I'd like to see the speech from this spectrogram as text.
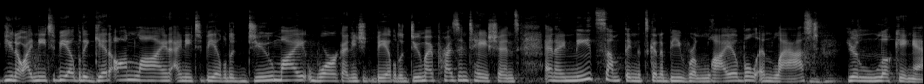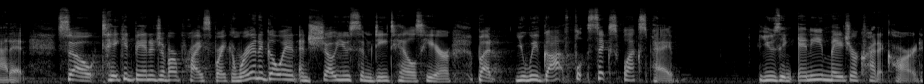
you know, I need to be able to get online, I need to be able to do my work, I need to be able to do my presentations, and I need something that's gonna be reliable and last. Mm -hmm. You're looking at it. So take advantage of our price break, and we're gonna go in and show you some details details here, but you, we've got six FlexPay using any major credit card.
